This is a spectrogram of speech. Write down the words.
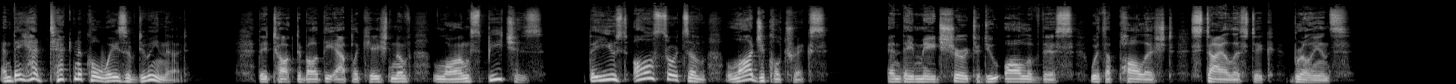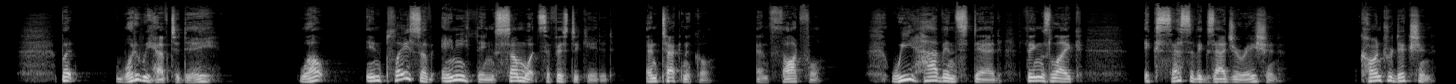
And they had technical ways of doing that. They talked about the application of long speeches. They used all sorts of logical tricks. And they made sure to do all of this with a polished, stylistic brilliance. But what do we have today? Well, in place of anything somewhat sophisticated and technical and thoughtful, we have instead things like excessive exaggeration, contradiction,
